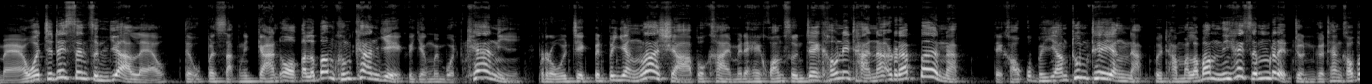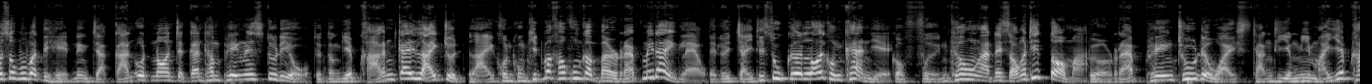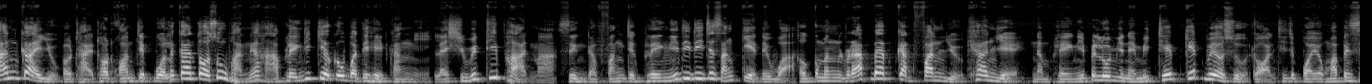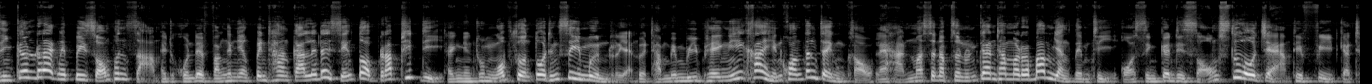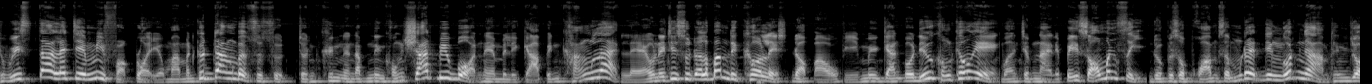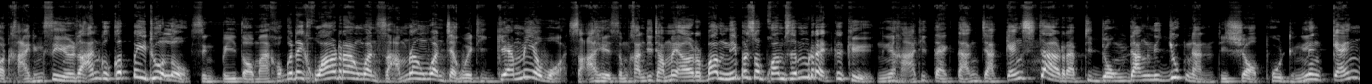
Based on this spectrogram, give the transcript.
แม้ว่าจะได้เซ็นสัญญาแล้ว แต่อุปสรรคในการออกอัลบั้มของคานเยก็ยังไม่หมดแค่นี้ โปรเจกต์เป็นไปอย่างล่าช้าเพราะค่ายไม่ได้ให้ความสนใจเขาในฐานะแรปเปอร์หนัก แต่เขาก็พยายามทุ่มเทอย่างหนัก เพื่อทำอัลบั้มนี้ให้สำเร็จจนกระทั่งเขาประสบอุบัติเหตุเนื่องจากการอดนอนจากการทำเพลงในสตูดิโอจนต้องเย็บขากันไกลหลายจุด หลายคนคงคิดว่าเขาคงกลับมาแรปไม่ได้อีกแล้ว แต่โดยใจที่สู้เกินร้อยของแคนเยก็ฝืนเข้าห้องอัดใน 2 อาทิตย์ต่อมา เพื่อแรปเพลง To the Wise ทั้งที่ยังมีไหมเย็บขากันไกลอยู่เขาถ่ายทอดความเจ็บปวดและการต่อสู้ผ่านเนื้อหาเพลงที่เกี่ยวกับอุบัติเหตุครั้งนี้ และชีวิตที่ผ่านมา ซึ่งถ้าฟังจากเพลงนี้ดีๆจะสังเกตได้ว่า เขากำลังแรปแบบกัดฟันอยู่แคนเยนำเพลงนี้ไปรวมอยู่ในมิกเทป Get Well Soon ก่อนที่จะปล่อยออกมาเป็นซิงเกิลแรกในปี 2003 ให้ทุกคนได้ฟังกันอย่างเป็นทางการและได้เสียงตอบรับที่ดี ทั้งยังทุ่มงบส่วนตัวถึง 40,000 เหรียญเพื่อทำ MV เพลงนี้ค่ายเห็นความตั้งใจของเขา และหันมาสนับสนุนการทำอัลบั้มอย่างเต็มที่ พอซิงเกิลที่ 2 Slow Jam ที่ฟีดกับทวิสต้าและเจมี่ฟรอกปล่อยออกมามันก็ดังแบบสุดๆ จนขึ้นอันดับหนึ่งของชาร์ตบิลบอร์ดในอเมริกาเป็นครั้งแรก แล้วในที่สุดอัลบั้ม The College Dropout ฝีมือการโปรดิวซ์ของเขาเองวางจำหน่ายในปี 2004 โดยประสบความสำเร็จอย่างงดงามทั้งยอดขายถึง 4 ล้านกว่าก๊อปปี้ทั่วโลก ซึ่งปีต่อมาเขาก็ได้คว้ารางวัล 3 รางวัลจากเวทีแกรมมี่อวอร์ดสาเหตุสำคัญที่ทำให้อัลบั้มนี้ประสบความสำเร็จก็คือ เนื้อหาที่แตกต่างจากแก๊งสตาร์แรปที่โด่งดังในยุคนั้น ที่ชอบพูดถึงเรื่องแก๊ง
